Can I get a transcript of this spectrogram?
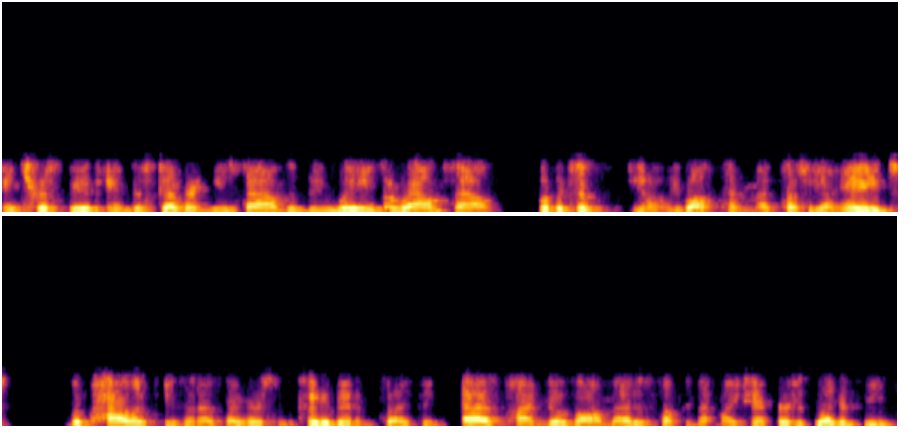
interested in discovering new sounds and new ways around sound. But because, you know, we lost him at such a young age, the palette isn't as diverse as it could have been. And so I think as time goes on, that is something that might hamper his legacy.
